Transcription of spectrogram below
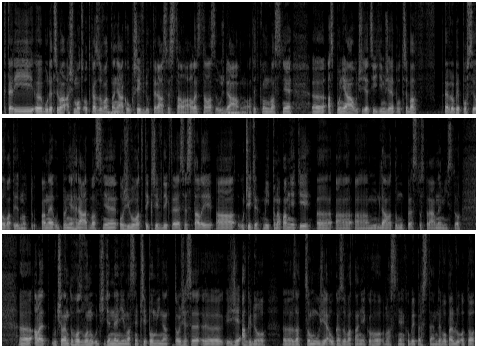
který e, bude třeba až moc odkazovat na nějakou křivdu, která se stala, ale stala se už dávno. A teď vlastně, e, aspoň já určitě cítím, že je potřeba Evropě posilovat jednotu a ne úplně hrát vlastně, oživovat ty křivdy, které se staly a určitě mít to na paměti eh, a, a dávat tomu to správné místo. Eh, ale účelem toho zvonu určitě není vlastně připomínat to, že, se, eh, že a kdo za co může a ukazovat na někoho vlastně jakoby prstem. Jde opravdu o to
